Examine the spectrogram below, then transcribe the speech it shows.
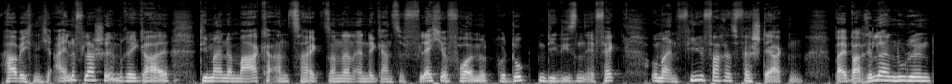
habe ich nicht eine Flasche im Regal, die meine Marke anzeigt, sondern eine ganze Fläche voll mit Produkten, die diesen Effekt um ein Vielfaches verstärken. Bei Barilla-Nudeln,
